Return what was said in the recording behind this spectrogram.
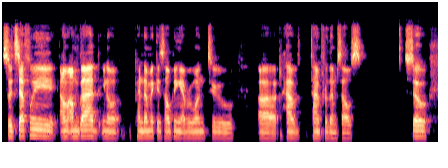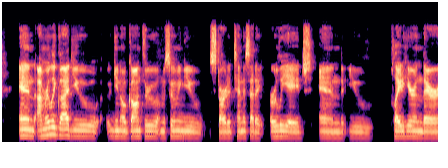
So it's definitely i'm, I'm glad you know pandemic is helping everyone to uh, have time for themselves so, and I'm really glad you, you know, gone through. I'm assuming you started tennis at an early age and you played here and there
